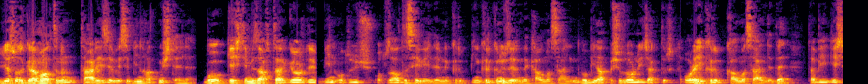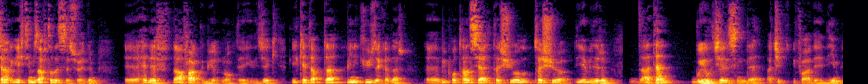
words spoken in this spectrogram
Biliyorsunuz gram altının tarihi zirvesi 1060 TL. Bu geçtiğimiz hafta gördüğü 1033-36 seviyelerini kırıp 1040'ın üzerinde kalması halinde bu 1060'ı zorlayacaktır. Orayı kırıp kalması halinde de tabii geçen, geçtiğimiz hafta da size söyledim. E, hedef daha farklı bir noktaya gidecek. İlk etapta 1200'e kadar bir potansiyel taşıyor taşıyor diyebilirim. Zaten bu yıl içerisinde açık ifade edeyim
